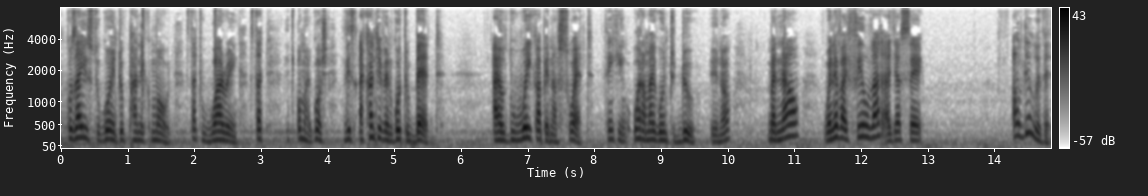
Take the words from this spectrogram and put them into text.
Because I used to go into panic mode, start worrying, start oh my gosh, this I can't even go to bed I'll wake up in a sweat thinking, what am I going to do? You know? But now, whenever I feel that, I just say, I'll deal with it.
